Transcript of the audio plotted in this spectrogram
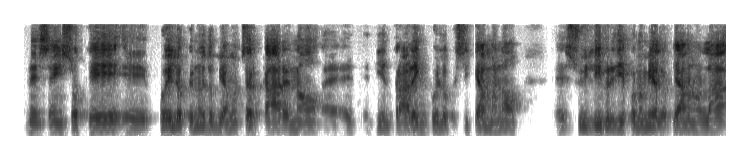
nel senso che eh, quello che noi dobbiamo cercare no, è, di entrare in quello che si chiama, no, sui libri di economia lo chiamano la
